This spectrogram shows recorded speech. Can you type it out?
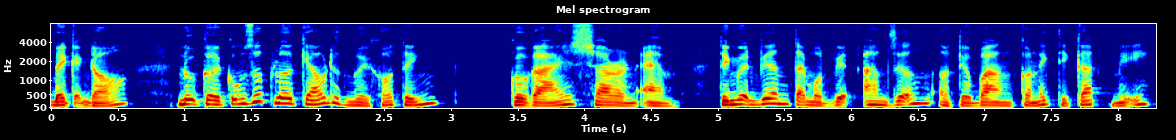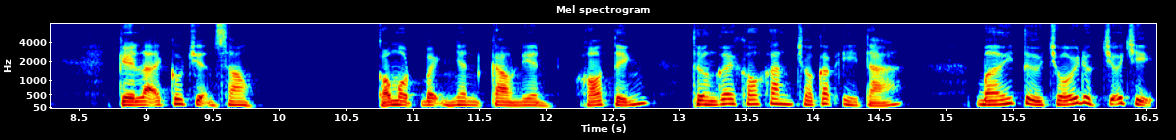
Bên cạnh đó, nụ cười cũng giúp lôi kéo được người khó tính. Cô gái Sharon M., tình nguyện viên tại một viện an dưỡng ở tiểu bang Connecticut, Mỹ, kể lại câu chuyện sau. Có một bệnh nhân cao niên, khó tính, thường gây khó khăn cho các y tá. Bà ấy từ chối được chữa trị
